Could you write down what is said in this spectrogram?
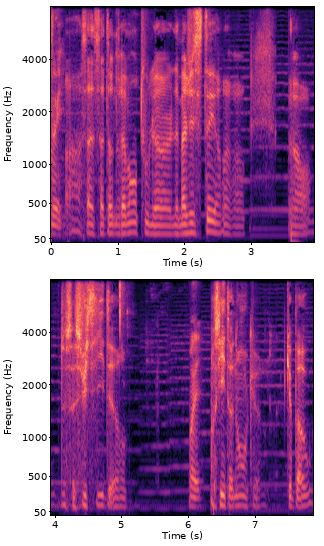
Oui. Ah, ça, ça, donne vraiment tout le, la majesté hein, euh, de ce suicide. Hein. Oui. Aussi étonnant que, que Baou.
